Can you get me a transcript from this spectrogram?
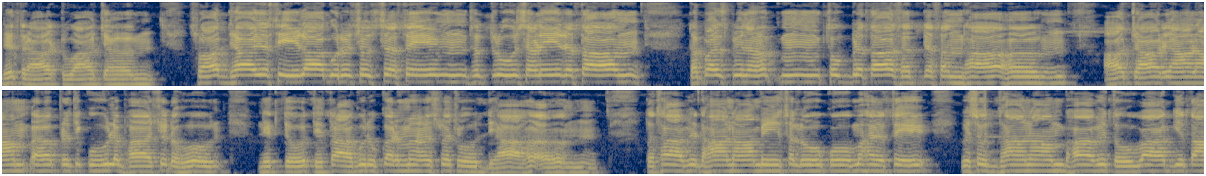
धृतराष्ट्रवाच स्वाध्यायशीला गुरुशुश्रसें शुश्रूषणे रता तपस्विन सुव्रता सत्यसंधा आचार्याणाम प्रतिकूल भाषिरो नित्योत्थिता गुरुकर्म स्वचोध्या तथा विधानामे सलोको महर्षे विशुद्धा भावितो वाग्यता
